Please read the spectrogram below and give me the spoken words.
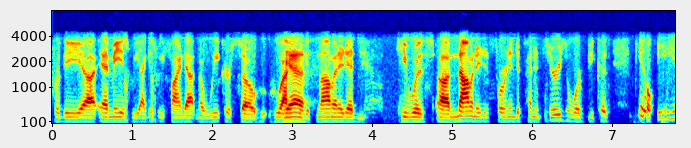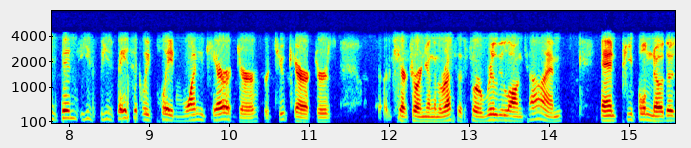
for the uh, Emmys. We I guess we find out in a week or so who, who actually Yes. gets nominated. He was uh, nominated for an Independent Series Award because you know he's been he's he's basically played one character or two characters, uh, character on Young and the Restless for a really long time, and people know those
